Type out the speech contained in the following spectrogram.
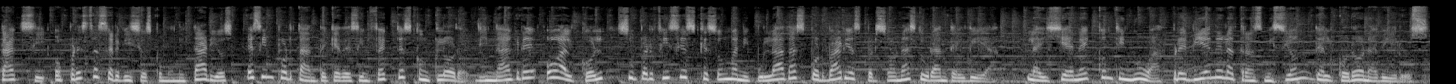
taxi o prestas servicios comunitarios, es importante que desinfectes con cloro, vinagre o alcohol superficies que son manipuladas por varias personas durante el día. La higiene continúa, previene la transmisión del coronavirus.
